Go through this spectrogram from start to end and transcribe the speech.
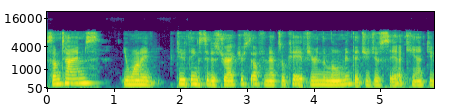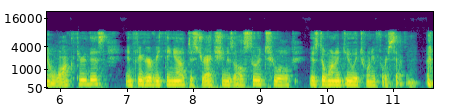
Sometimes you want to do things to distract yourself, and that's okay. If you're in the moment that you just say, I can't, you know, walk through this and figure everything out, distraction is also a tool. You just don't want to do it 24 7.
